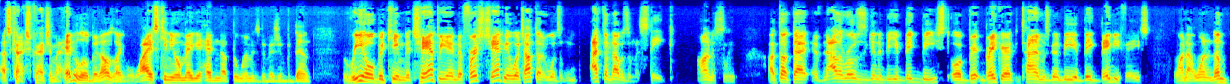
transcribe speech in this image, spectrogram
I was kind of scratching my head a little bit. I was like, why is Kenny Omega heading up the women's division? But then Riho became the champion, the first champion, which I thought was I thought that was a mistake. Honestly, I thought that if Nyla Rose is going to be a big beast or Britt Breaker at the time is going to be a big baby face, why not one of them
